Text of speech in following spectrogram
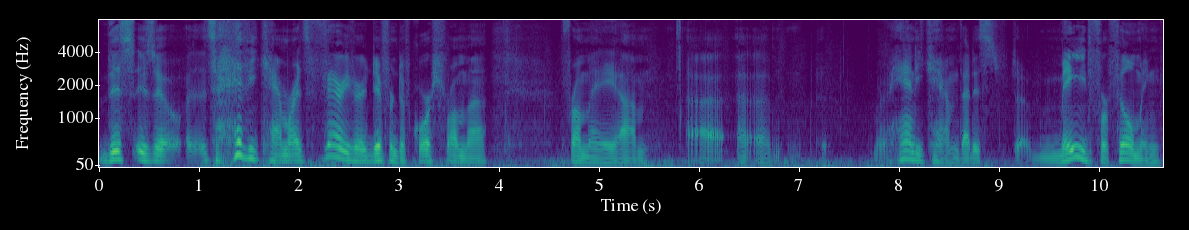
this is a it's a heavy camera. It's very very different, of course, from a, from a, um, uh, a, a handy cam that is uh, made for filming.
